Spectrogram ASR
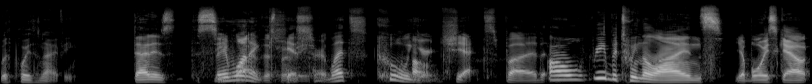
with Poison Ivy. That is the they want of to this kiss movie. her. Let's cool oh. your Oh. jets, bud. Oh, read between the lines, you Boy Scout.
